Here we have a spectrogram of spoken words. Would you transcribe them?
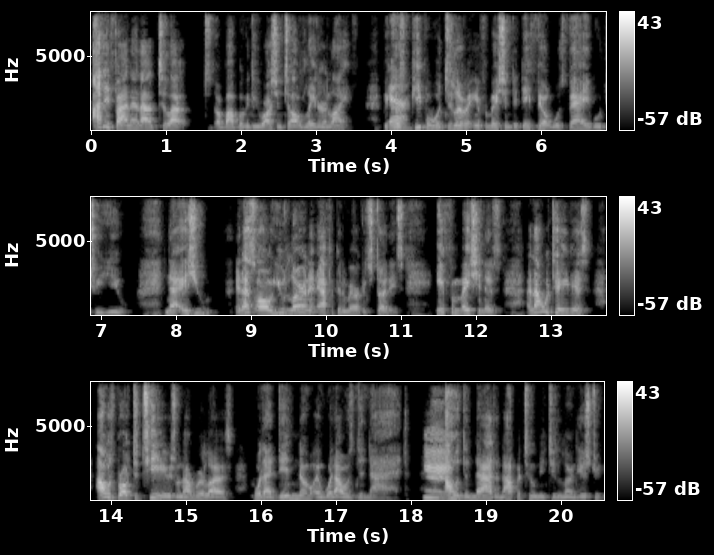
I didn't find that out until I about Booker T. Washington until I was later in life because yeah. people were delivering information that they felt was valuable to you. Now, as you and that's all you learn in African American studies. Information is, and I will tell you this I was brought to tears when I realized what I didn't know and what I was denied. Mm. I was hmm. denied an opportunity to learn history.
